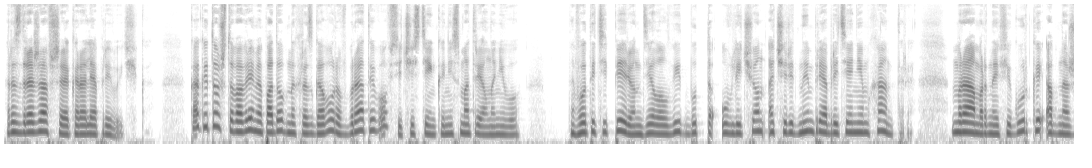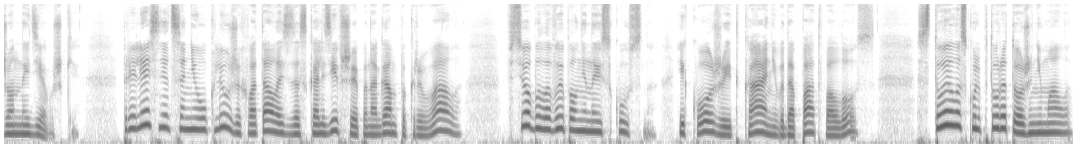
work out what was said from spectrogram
раздражавшая короля привычка. Как и то, что во время подобных разговоров брат и вовсе частенько не смотрел на него. Вот и теперь он делал вид, будто увлечен очередным приобретением Хантера, мраморной фигуркой обнаженной девушки — Прелестница неуклюже хваталась за скользившее по ногам покрывало. Все было выполнено искусно. И кожа, и ткань, и водопад волос. Стоила скульптура тоже немало.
